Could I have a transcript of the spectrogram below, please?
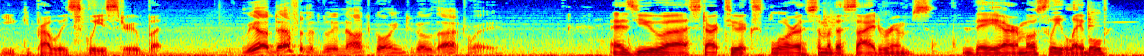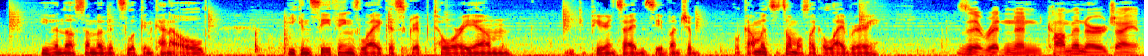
You could probably squeeze through, but We are definitely not going to go that way. As you uh, start to explore some of the side rooms, they are mostly labeled, even though some of it's looking kind of old. You can see things like a scriptorium. You can peer inside and see a bunch of. Well, almost, it's almost like a library. Is it written in common or giant?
